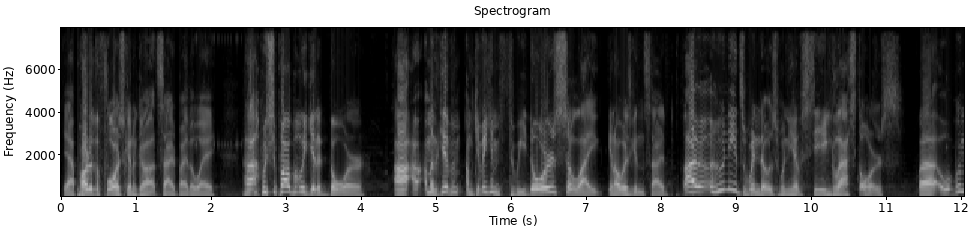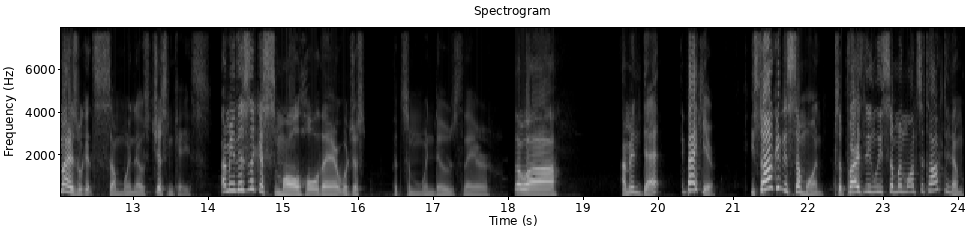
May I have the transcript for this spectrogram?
Yeah, part of the floor is gonna go outside, by the way. Uh, we should probably get a door. Uh, I'm gonna give him. I'm giving him three doors, so like you can always get inside. Uh, who needs windows when you have seeing glass doors? But we might as well get some windows just in case. I mean, there's like a small hole there. We'll just put some windows there. So uh, I'm in debt. Get back here. He's talking to someone. Surprisingly, someone wants to talk to him.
